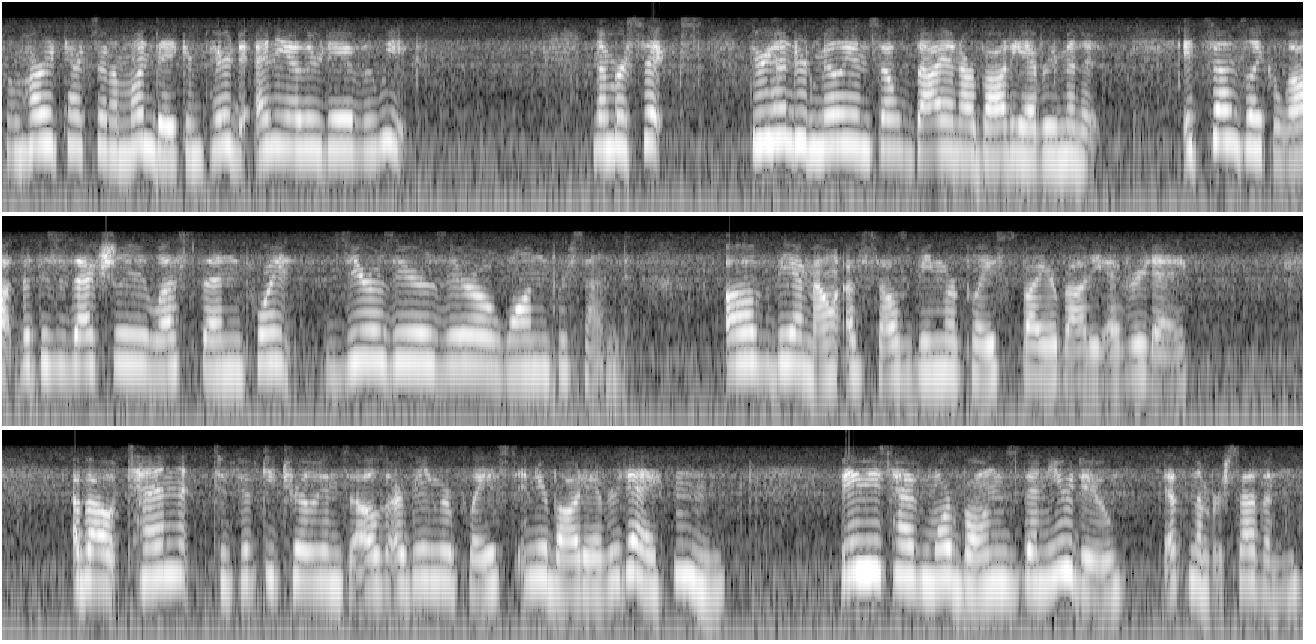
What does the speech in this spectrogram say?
from heart attacks on a Monday compared to any other day of the week. Number 6. 300 million cells die in our body every minute. It sounds like a lot, but this is actually less than 0.0001% of the amount of cells being replaced by your body every day. About 10 to 50 trillion cells are being replaced in your body every day. Hmm. Babies have more bones than you do. That's number 7.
